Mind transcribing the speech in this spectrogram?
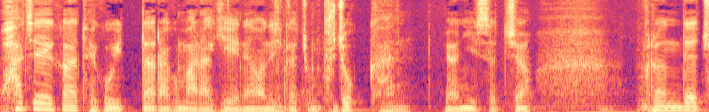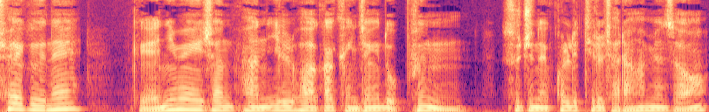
화제가 되고 있다라고 말하기에는 어느니까 좀 부족한 면이 있었죠. 그런데 최근에 그 애니메이션판 1화가 굉장히 높은 수준의 퀄리티를 자랑하면서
